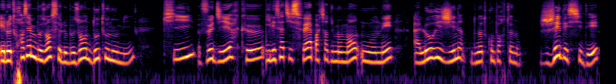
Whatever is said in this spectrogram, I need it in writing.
Et le troisième besoin, c'est le besoin d'autonomie qui veut dire qu'il est satisfait à partir du moment où on est à l'origine de notre comportement. J'ai décidé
